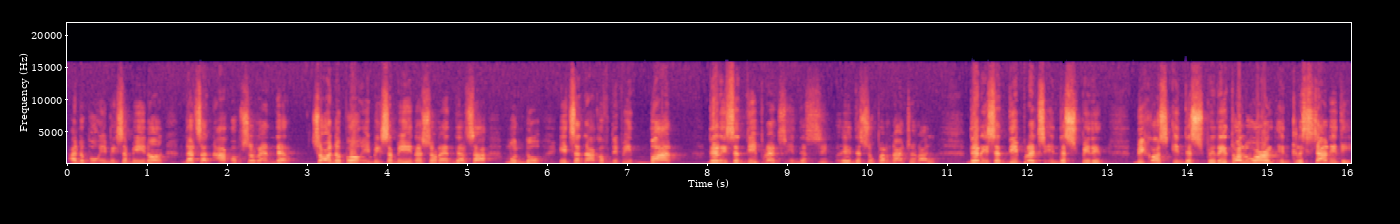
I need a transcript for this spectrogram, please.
ano pong ibig sabihin nun? That's an act of surrender. So ano po ang ibig sabihin ng surrender sa mundo? It's an act of defeat. But, There is a difference in the, in the supernatural. There is a difference in the spirit. Because in the spiritual world, in Christianity,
